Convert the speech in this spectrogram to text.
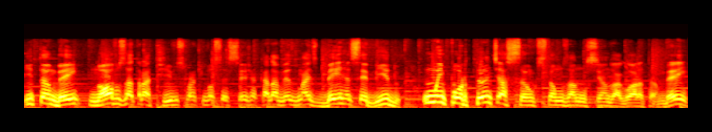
e também novos atrativos para que você seja cada vez mais bem recebido. Uma importante ação que estamos anunciando agora também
